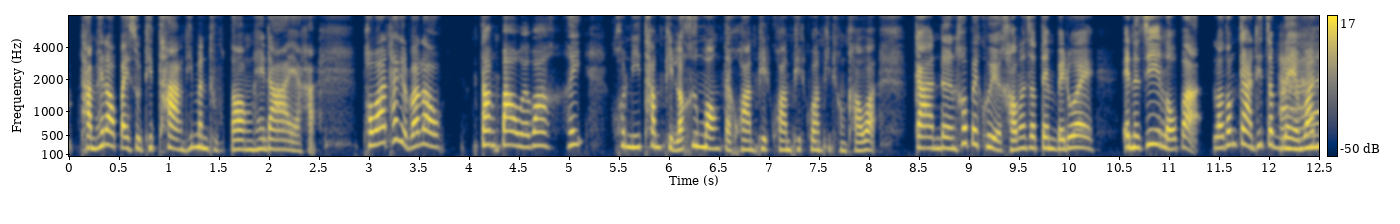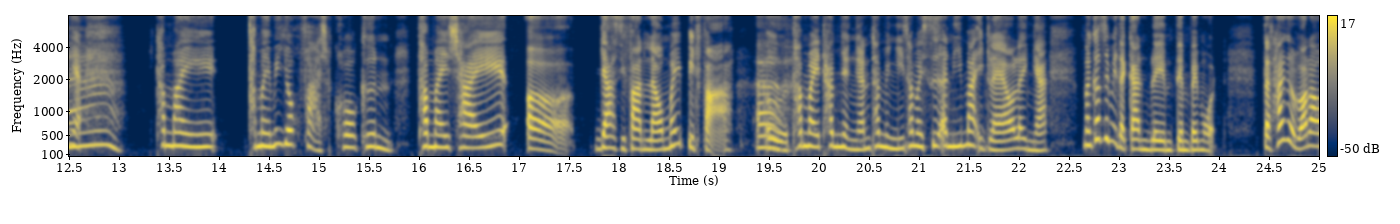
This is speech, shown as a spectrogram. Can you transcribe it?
ำทำให้เราไปสู่ทิศทางที่มันถูกต้องให้ได้อะค่ะ เพราะว่าถ้าเกิดว่าเรา ตั้งเป้าไว้ว่าเฮ้ยคนนี้ทำผิดแล้วคือมองแต่ความผิดความผิดความผิดของเขาอะการเดินเข้าไปคุยกับเขามันจะเต็มไปด้วย energy ลบอะเราต้องการที่จะเบลมว่าเนี่ยทำไมทำไมไม่ยกฝาชักโครกขึ้นทำไมใช้เอ่อ ยาสีฟันแล้วไม่ปิดฝาอ่าเออทำไมทำอย่างนั้นทำอย่างนี้ทำไมซื้ออันนี้มาอีกแล้วอะไรเงี้ย มันก็จะมีแต่การเบลมเต็มไปหมด แต่ถ้าเกิดว่าเรา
